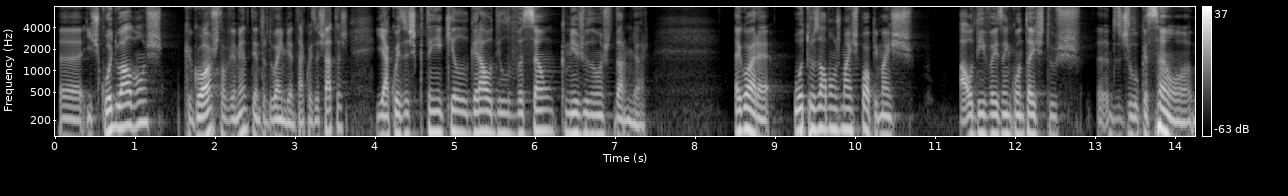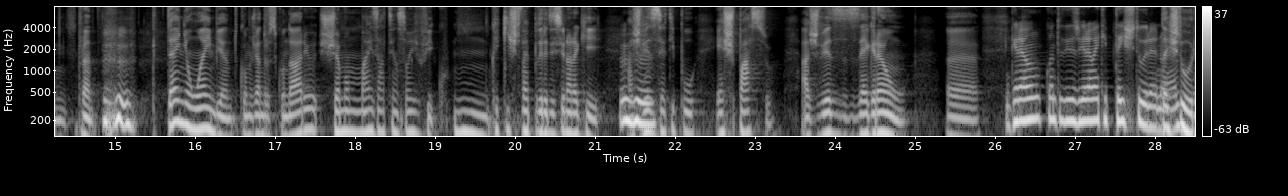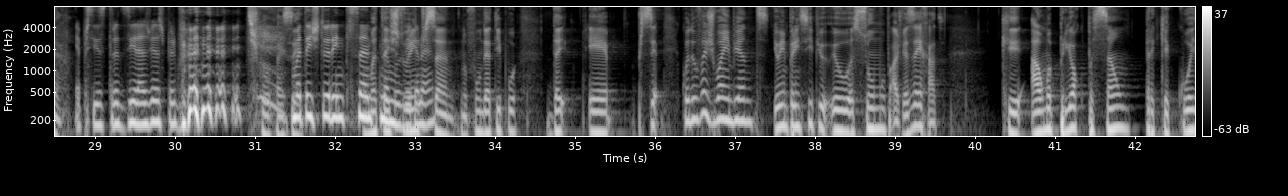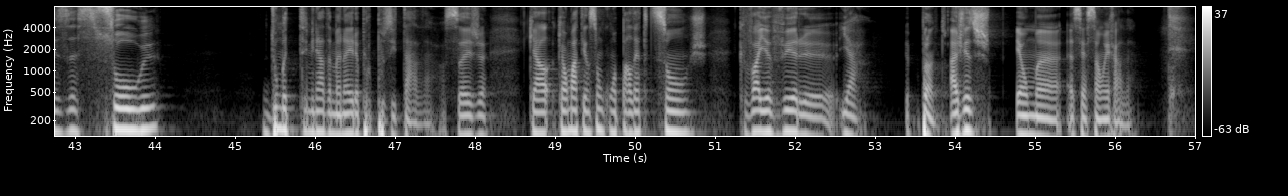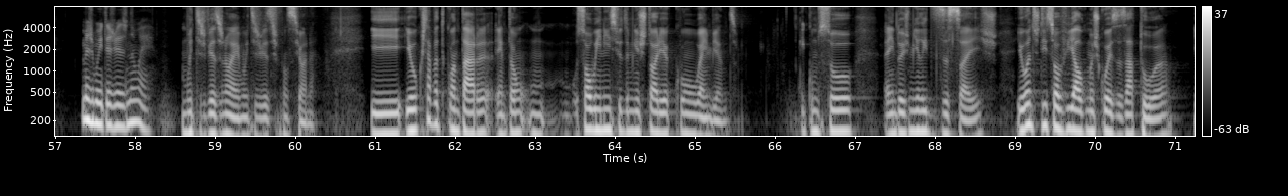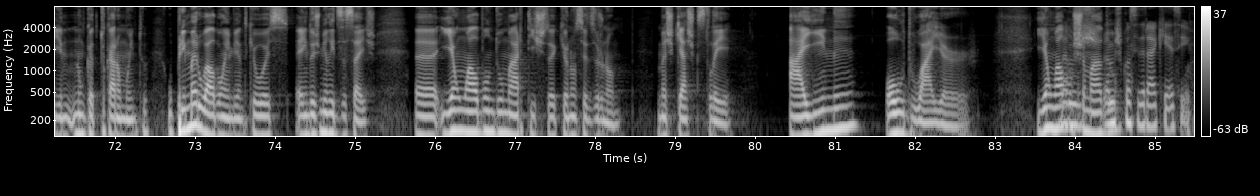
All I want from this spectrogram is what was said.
Uh, e escolho álbuns que gosto, obviamente, dentro do ambient há coisas chatas e há coisas que têm aquele grau de elevação que me ajudam a estudar melhor. Agora, outros álbuns mais pop e mais audíveis em contextos eh, de deslocação, ou, pronto, que tenham um ambiente como género secundário, chamam-me mais a atenção e eu fico, hum, o que é que isto vai poder adicionar aqui? Uhum. Às vezes é tipo, é espaço, às vezes é grão. Uh, grão, quando tu dizes grão, é tipo textura, não textura. é? Textura. É preciso traduzir às vezes para. Desculpem, sim. Uma textura interessante. Uma textura música, interessante. É? No fundo, é tipo. De, é quando eu vejo o ambient, eu em princípio eu assumo, às vezes é errado, que há uma preocupação para que a coisa soe de uma determinada maneira propositada. Ou seja, que há, que há uma atenção com a paleta de sons, que vai haver. Uh, yeah. Pronto, às vezes é uma acessão errada. Mas muitas vezes não é. Muitas vezes não é, muitas vezes funciona. E eu gostava de contar então um, só o início da minha história com o ambient e começou em 2016. Eu antes disso ouvi algumas coisas à toa e nunca tocaram muito. O primeiro álbum ambient que eu ouço é em 2016 uh, e é um álbum de uma artista que eu não sei dizer o nome, mas que acho que se lê Aine Oldwire. E é um álbum vamos, chamado. Vamos considerar que é assim.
